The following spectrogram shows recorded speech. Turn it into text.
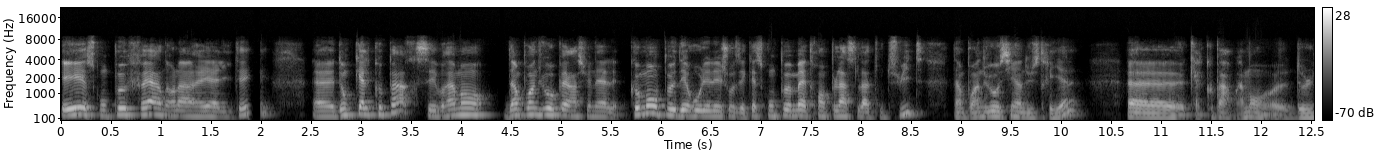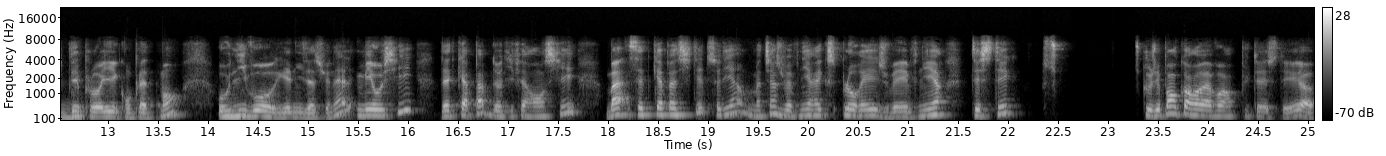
et ce qu'on peut faire dans la réalité. donc, quelque part, c'est vraiment d'un point de vue opérationnel, comment on peut dérouler les choses et qu'est-ce qu'on peut mettre en place là tout de suite, d'un point de vue aussi industriel. Euh, quelque part vraiment euh, de le déployer complètement au niveau organisationnel, mais aussi d'être capable de différencier bah, cette capacité de se dire, bah, tiens, je vais venir explorer, je vais venir tester ce que j'ai pas encore euh, avoir pu tester, euh,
